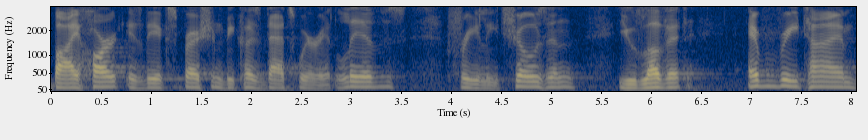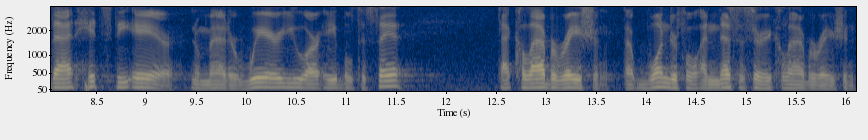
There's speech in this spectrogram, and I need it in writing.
By heart is the expression because that's where it lives, freely chosen. You love it, every time that hits the air, no matter where you are able to say it, that collaboration, that wonderful and necessary collaboration,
